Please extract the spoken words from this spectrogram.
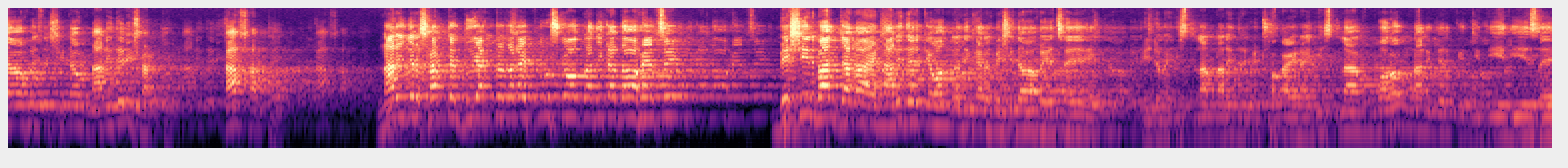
দেওয়া হয়েছে, সেটাও নারীদেরই স্বার্থে। কার স্বার্থে? নারীদের স্বার্থে দুই একটা জায়গায় পুরুষকে অগ্রাধিকার দেওয়া হয়েছে। বেশিরভাগ জায়গায় নারীদেরকে অগ্রাধিকার বেশি দেওয়া হয়েছে। এই জন্য ইসলাম নারীদেরকে ঠকায় নাই। ইসলাম বরং নারীদেরকে জিতিয়ে দিয়েছে।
